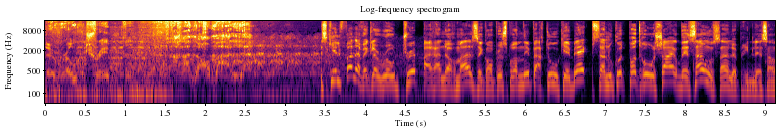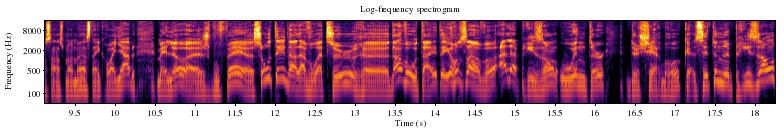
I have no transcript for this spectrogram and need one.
Le road trip qui est le fun avec le road trip paranormal, c'est qu'on peut se promener partout au Québec, ça nous coûte pas trop cher d'essence. Hein? Le prix de l'essence en ce moment, c'est incroyable. Mais là, euh, je vous fais euh, sauter dans la voiture, euh, dans vos têtes, et on s'en va à la prison Winter de Sherbrooke. C'est une prison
